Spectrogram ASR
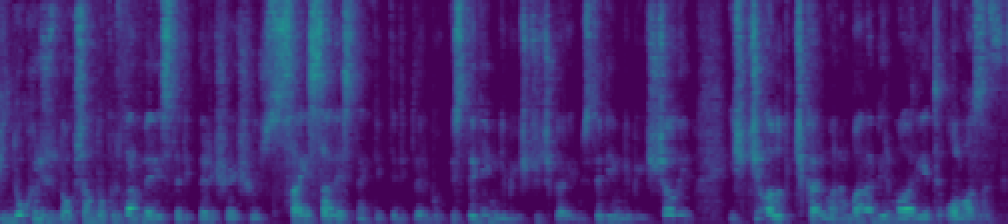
1999'dan beri istedikleri şey şu. Sayısal esneklik dedikleri bu. İstediğim gibi işçi çıkarayım, istediğim gibi işçi alayım. İşçi alıp çıkarmanın bana bir maliyeti olmasın. Olmaz.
